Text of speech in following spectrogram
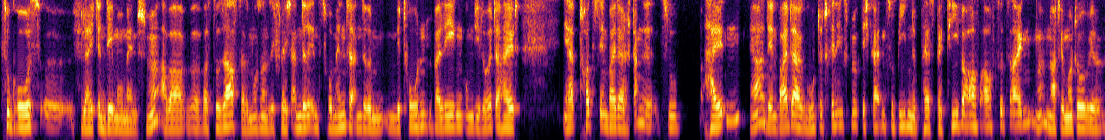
zu groß, äh, vielleicht in dem Moment. Ne? Aber äh, was du sagst, also muss man sich vielleicht andere Instrumente, andere Methoden überlegen, um die Leute halt ja trotzdem bei der Stange zu halten, ja, den weiter gute Trainingsmöglichkeiten zu bieten, eine Perspektive auf, aufzuzeigen, ne? nach dem Motto, wir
